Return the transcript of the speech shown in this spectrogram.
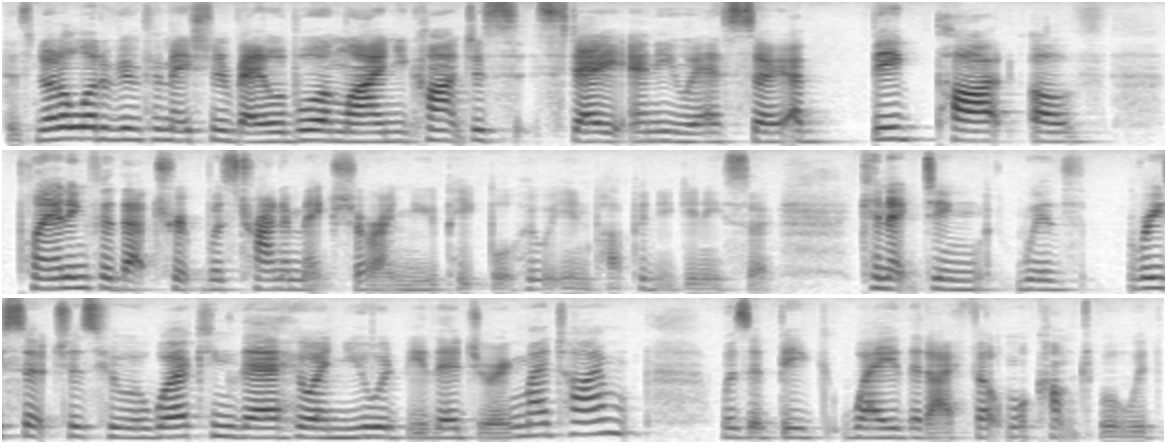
There's not a lot of information available online. You can't just stay anywhere. So, a big part of planning for that trip was trying to make sure I knew people who were in Papua New Guinea. So, connecting with researchers who were working there, who I knew would be there during my time, was a big way that I felt more comfortable with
